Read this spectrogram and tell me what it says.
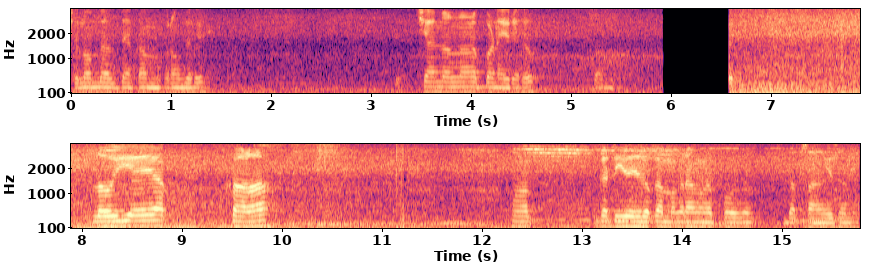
ਚਲੋ ਮਿਲਦੇ ਆ ਕੰਮ ਕਰਾਉਂਦੇ ਹੋਏ। ਤੇ ਚੈਨਲ ਨਾਲ ਬਣੇ ਰਹੋ। ਤੁਹਾਨੂੰ ਲੋ ਜੀ, ਇਹ ਆ ਕਾਲਾ। ਹੁਣ ਗੱਡੀ ਦਾ ਜਦੋਂ ਕੰਮ ਕਰਾਵਾਂਗੇ, ਆਪਾਂ ਉਦੋਂ ਦੱਸਾਂਗੇ ਤੁਹਾਨੂੰ।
